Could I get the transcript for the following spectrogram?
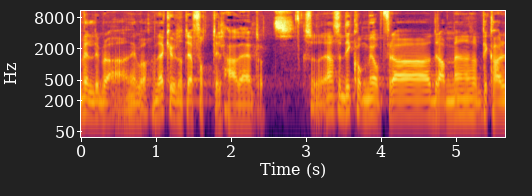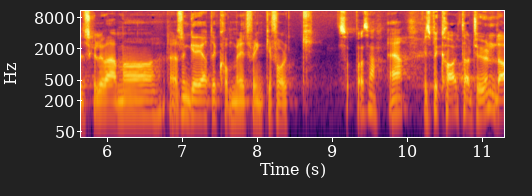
Veldig bra nivå. Det er kult at de har fått til. Ja, det er helt rått. Så, altså, de kommer jo opp fra Drammen. Picard skulle være med. Og det er sånn gøy at det kommer litt flinke folk. Såpass, ja. Ja, Hvis Picard tar turen, da,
